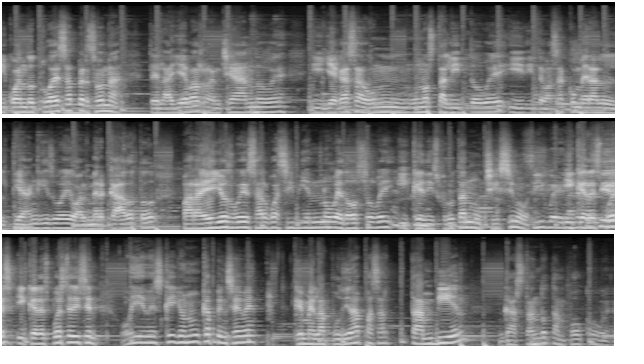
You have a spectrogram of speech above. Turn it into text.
Y cuando tú a esa persona te la llevas rancheando, güey, y llegas a un, un hostalito, güey, y, y te vas a comer al tianguis, güey, o al mercado, todo, para ellos, güey, es algo así bien novedoso, güey, y que disfrutan muchísimo. güey. Sí, güey, Y que sí después, es. y que después te dicen, oye, es que yo nunca pensé, güey, que me la pudiera pasar tan bien gastando tan poco, güey.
